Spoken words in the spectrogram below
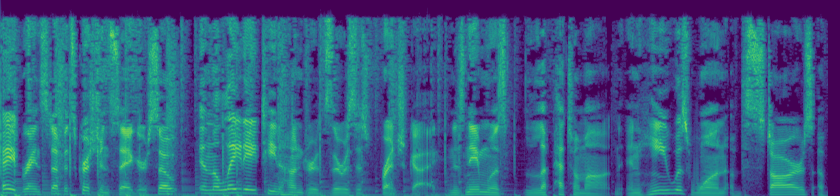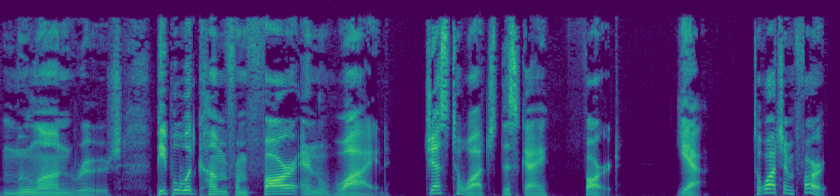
Hey, Brain Stuff, it's Christian Sager. So, in the late 1800s, there was this French guy, and his name was Le Pétomane, and he was one of the stars of Moulin Rouge. People would come from far and wide just to watch this guy fart. Yeah, to watch him fart.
